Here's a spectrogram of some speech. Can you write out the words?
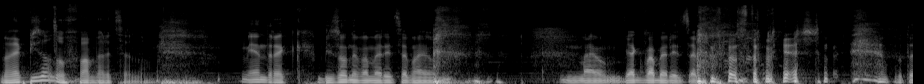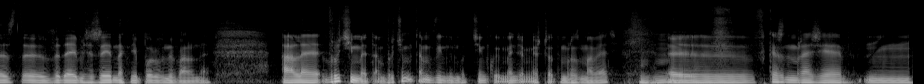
No jak bizonów w Ameryce, no. Międrek, bizony w Ameryce mają mają jak w Ameryce po prostu, wiesz, bo to jest, e, wydaje mi się, że jednak nieporównywalne. Ale wrócimy tam, wrócimy tam w innym odcinku i będziemy jeszcze o tym rozmawiać. Mhm. E, w każdym razie, mm,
